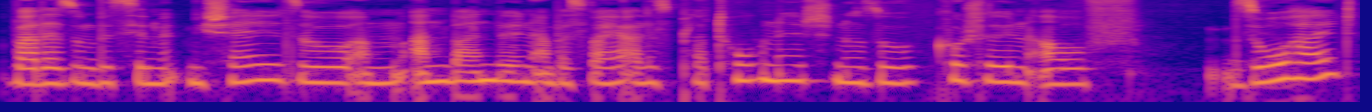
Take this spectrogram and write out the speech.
war der so ein bisschen mit Michelle so am Anbandeln, aber es war ja alles platonisch, nur so kuscheln auf so halt.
